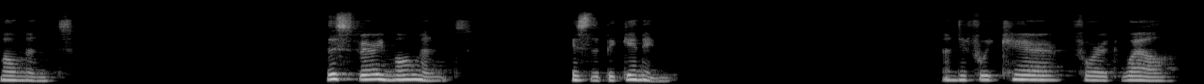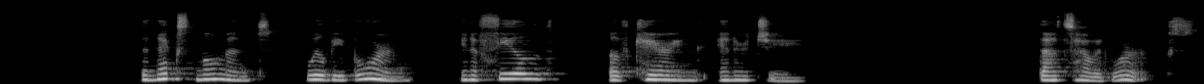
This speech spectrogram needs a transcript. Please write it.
moment. This very moment is the beginning. And if we care for it well, the next moment will be born in a field of caring energy. That's how it works.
